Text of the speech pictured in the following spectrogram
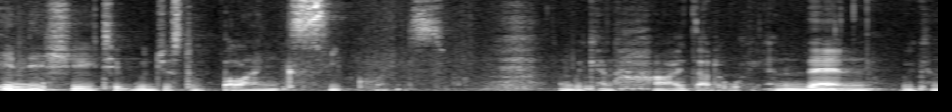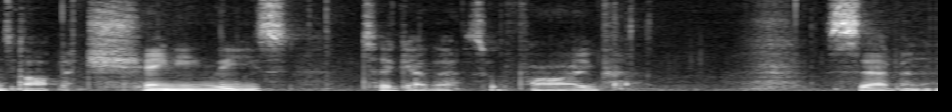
initiate it with just a blank sequence, and we can hide that away. And then we can start chaining these together. So five, seven,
